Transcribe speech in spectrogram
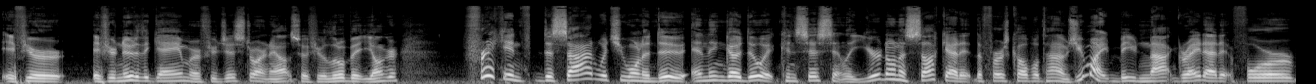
if you're if you're new to the game or if you're just starting out, so if you're a little bit younger, freaking decide what you want to do and then go do it consistently. You're going to suck at it the first couple times. You might be not great at it for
